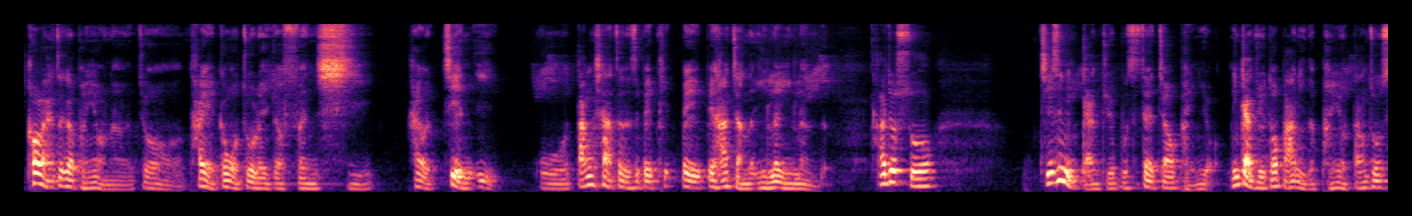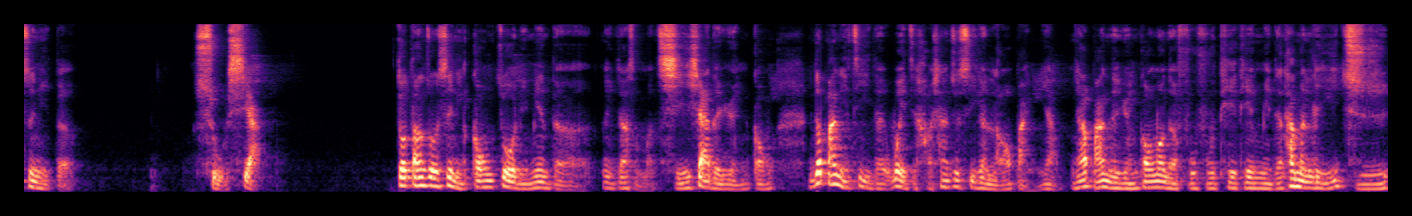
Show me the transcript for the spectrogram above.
后来这个朋友呢，就他也跟我做了一个分析，还有建议。我当下真的是被被被他讲的一愣一愣的，他就说。其实你感觉不是在交朋友，你感觉都把你的朋友当做是你的属下，都当做是你工作里面的那叫什么旗下的员工，你都把你自己的位置好像就是一个老板一样，你要把你的员工弄得服服帖帖，免得他们离职，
